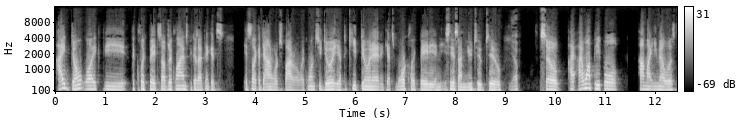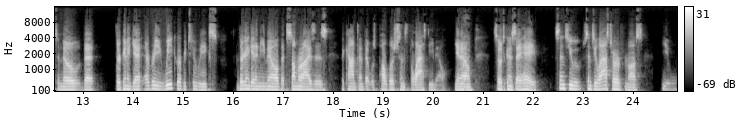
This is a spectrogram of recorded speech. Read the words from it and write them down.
I don't like the, the clickbait subject lines because I think it's, it's like a downward spiral. Like once you do it, you have to keep doing it and it gets more clickbaity. And you see this on YouTube too. Yep. So I, I want people on my email list to know that they're going to get every week or every two weeks, they're going to get an email that summarizes the content that was published since the last email, you know? Right. So it's going to say, Hey, since you, since you last heard from us, you,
